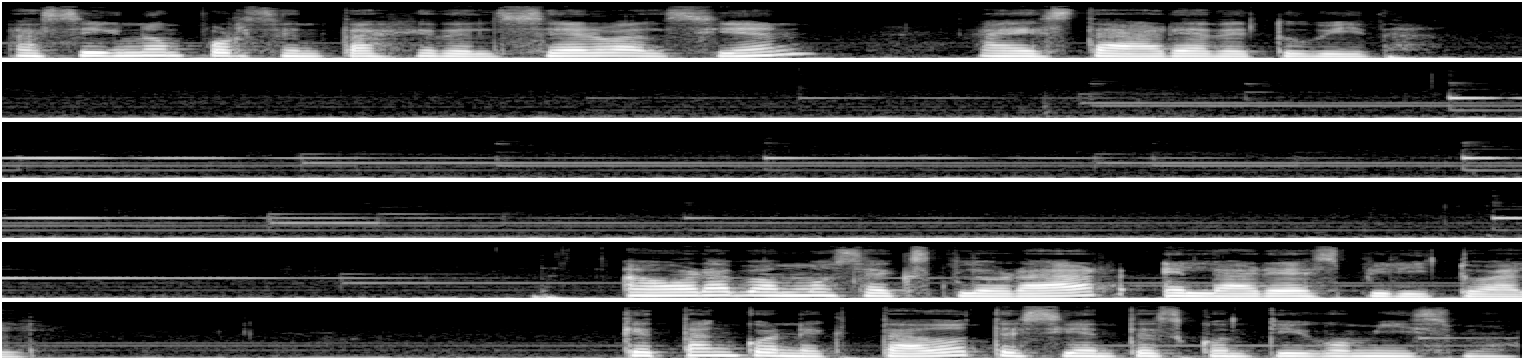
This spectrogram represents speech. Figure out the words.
asigna un porcentaje del 0 al 100 a esta área de tu vida. Ahora vamos a explorar el área espiritual. ¿Qué tan conectado te sientes contigo mismo?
